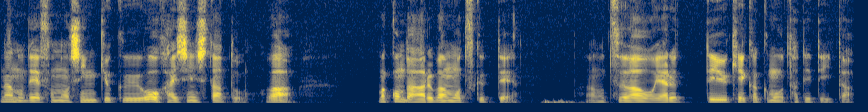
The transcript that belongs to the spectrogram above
なのでその新曲を配信した後は、まあ、今度はアルバムを作ってあのツアーをやるっていう計画も立てていた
